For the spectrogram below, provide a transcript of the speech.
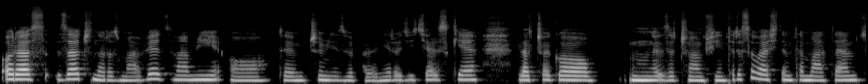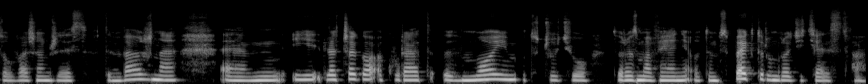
oraz zacznę rozmawiać z Wami o tym, czym jest wypalenie rodzicielskie, dlaczego mm, zaczęłam się interesować tym tematem, co uważam, że jest w tym ważne i dlaczego akurat w moim odczuciu to rozmawianie o tym spektrum rodzicielstwa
